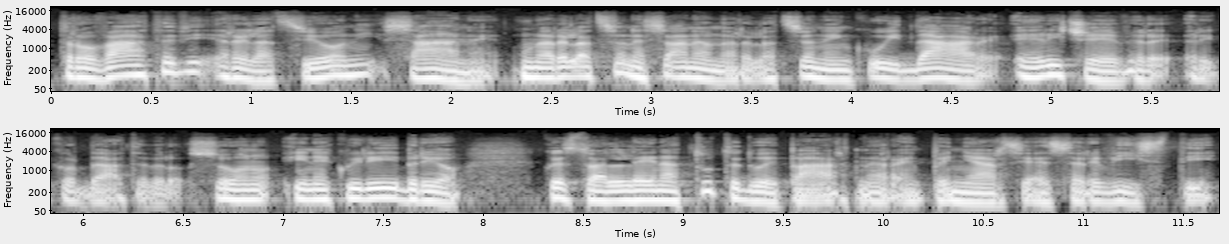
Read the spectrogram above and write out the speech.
Trovatevi relazioni sane. Una relazione sana è una relazione in cui dare e ricevere, ricordatevelo, sono in equilibrio. Questo allena tutti e due i partner a impegnarsi a essere visti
